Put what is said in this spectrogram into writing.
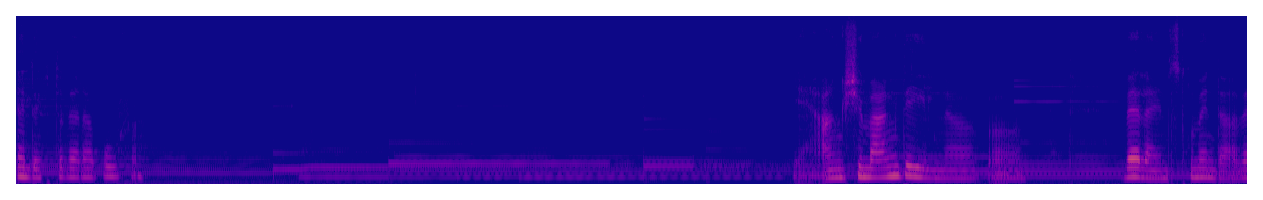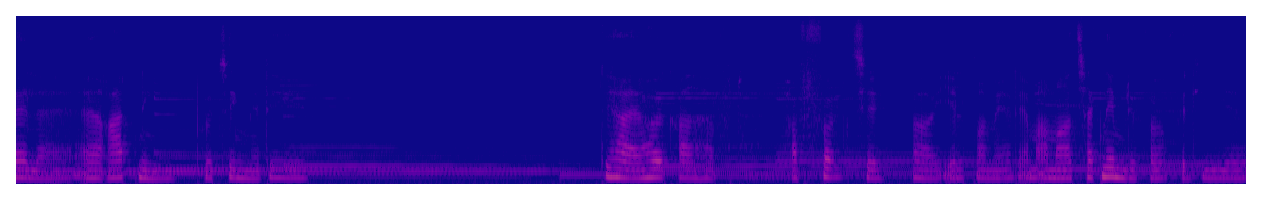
Alt efter, hvad der er brug for. Ja, arrangementdelen og, og valg af instrumenter og valg af, af retning på tingene, det, det har jeg i høj grad haft, haft folk til at hjælpe mig med. Det er jeg meget, meget taknemmelig for, fordi øh,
